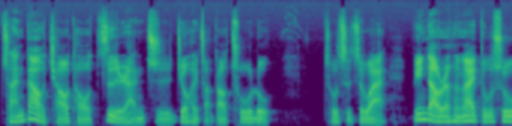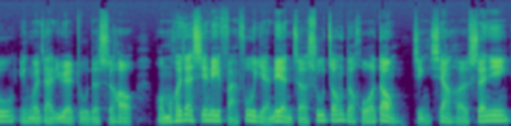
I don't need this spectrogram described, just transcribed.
船到桥头自然直，就会找到出路。除此之外，冰岛人很爱读书，因为在阅读的时候，我们会在心里反复演练着书中的活动、景象和声音，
